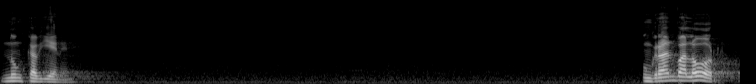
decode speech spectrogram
nunca vienen. Un gran valor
